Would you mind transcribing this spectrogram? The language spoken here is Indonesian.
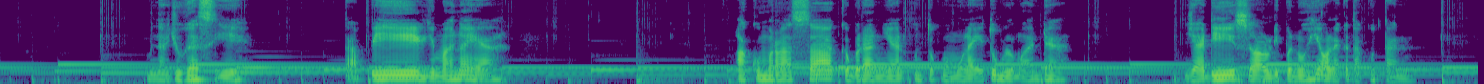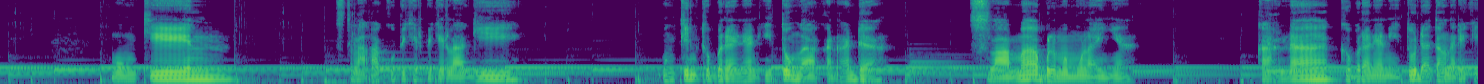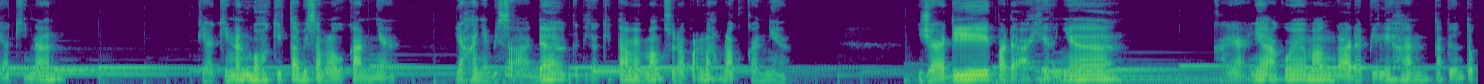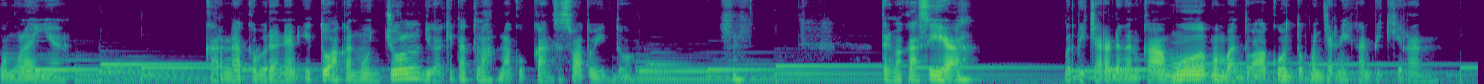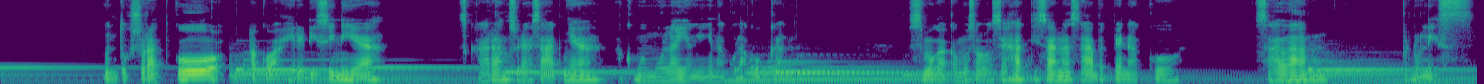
Benar juga sih, tapi gimana ya? Aku merasa keberanian untuk memulai itu belum ada. Jadi selalu dipenuhi oleh ketakutan. Mungkin setelah aku pikir-pikir lagi, mungkin keberanian itu nggak akan ada selama belum memulainya. Karena keberanian itu datang dari keyakinan, keyakinan bahwa kita bisa melakukannya, yang hanya bisa ada ketika kita memang sudah pernah melakukannya. Jadi pada akhirnya, kayaknya aku memang gak ada pilihan tapi untuk memulainya. Karena keberanian itu akan muncul jika kita telah melakukan sesuatu itu. Terima kasih ya Berbicara dengan kamu membantu aku untuk menjernihkan pikiran. Untuk suratku, aku akhiri di sini ya. Sekarang sudah saatnya aku memulai yang ingin aku lakukan. Semoga kamu selalu sehat di sana, sahabat penaku. Salam penulis.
